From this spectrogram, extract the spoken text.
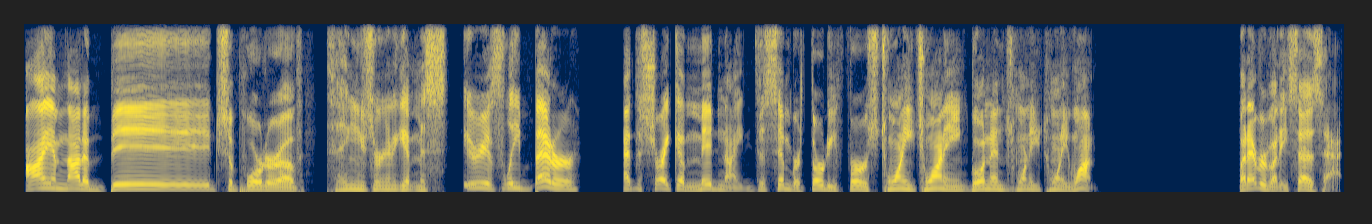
I am not a big supporter of things are going to get mysteriously better at the strike of midnight, December 31st, 2020, going into 2021. But everybody says that.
